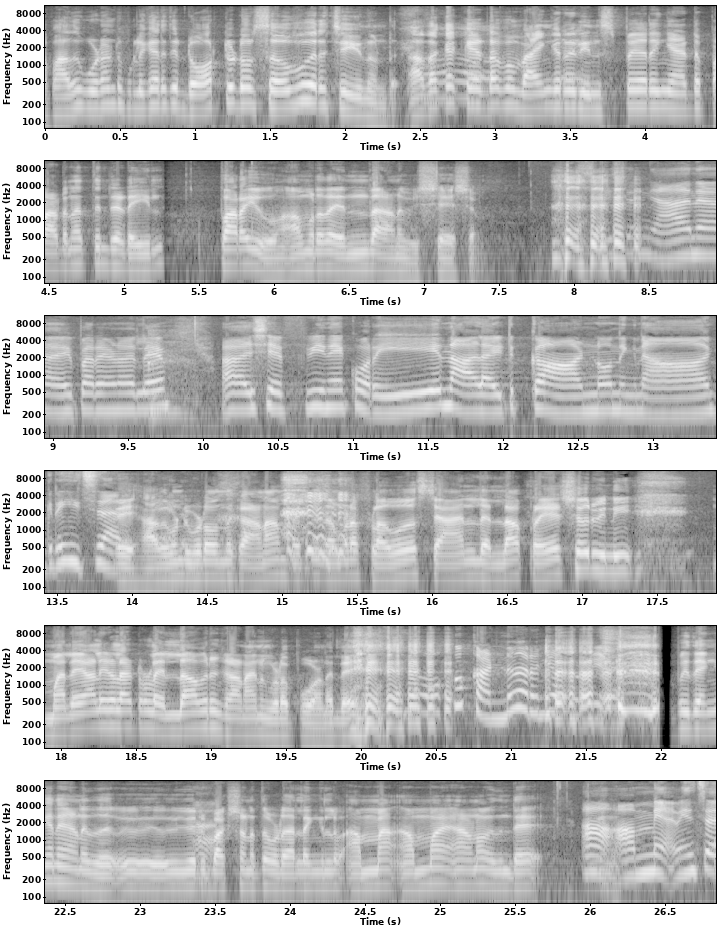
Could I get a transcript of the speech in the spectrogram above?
അപ്പോൾ അത് കൂടാണ്ട് പുള്ളിക്കാരത്തി ഡോർ ടു ഡോർ സെർവ് വരെ ചെയ്യുന്നുണ്ട്. അതൊക്കെ കേട്ടപ്പോൾ ഭയങ്കര ഒരു ഇൻസ്പയറിംഗ് ആയിട്ട് പഠനത്തിന്റെ ഇടയിൽ പറയൂ അമൃത എന്താണ് വിശേഷം? ഞാൻ ഈ പറയണ പോലെ ഷെഫിനെ കുറേ നാളായിട്ട് കാണണമെന്ന് ഇങ്ങനെ ആഗ്രഹിച്ചതാണ്. അതുകൊണ്ട് ഇവിടെ ഒന്ന് കാണാൻ പറ്റും. നമ്മുടെ ഫ്ലവേഴ്സ് ചാനൽ എല്ലാ പ്രേക്ഷകരും ഇനി മലയാളികളായിട്ടുള്ള എല്ലാവരും കാണാനും കൂടെ പോവാണ് അല്ലേ? കണ്ണു നിറഞ്ഞു അപ്പൊ ഇതെങ്ങനെയാണിത് ഈ ഒരു ഭക്ഷണത്തോട് അല്ലെങ്കിൽ അമ്മ അമ്മ ആണോ ഇതിന്റെ ആ അമ്മ മീൻസ്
